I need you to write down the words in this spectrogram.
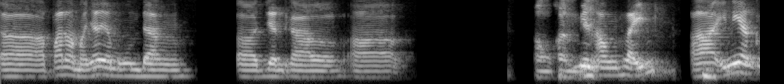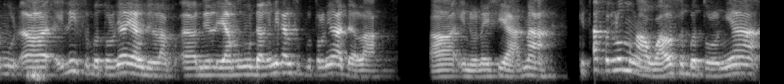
uh, apa namanya yang mengundang Jenderal uh, Min Aung Hlaing. Uh, ini yang uh, ini sebetulnya yang dilak, uh, yang mengundang ini kan sebetulnya adalah uh, Indonesia. Nah, kita perlu mengawal sebetulnya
